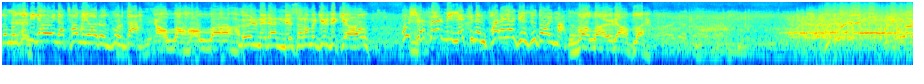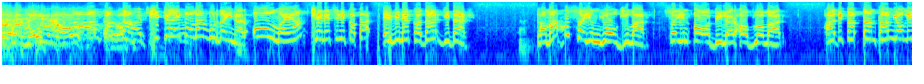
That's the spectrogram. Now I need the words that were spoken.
Kolumuzu bile oynatamıyoruz burada. Allah Allah! Ölmeden mezara mı girdik ya? Bu şoför milletinin paraya gözü doymaz. Vallahi öyle abla. ne oluyor ya? Kaptan, şikayet olan burada iner. Olmayan çenesini kapar, evine kadar gider. Tamam mı sayın yolcular? Sayın abiler, ablalar? Hadi kaptan, tam yol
